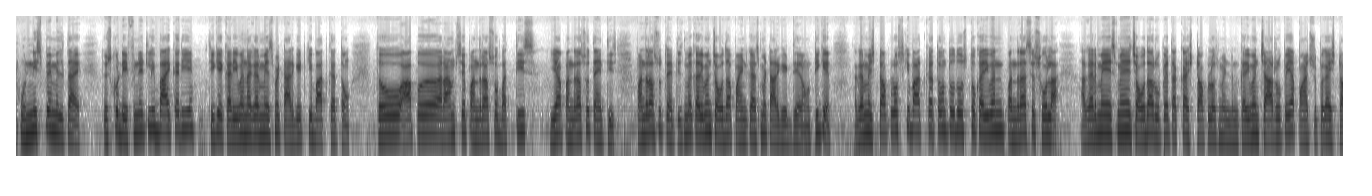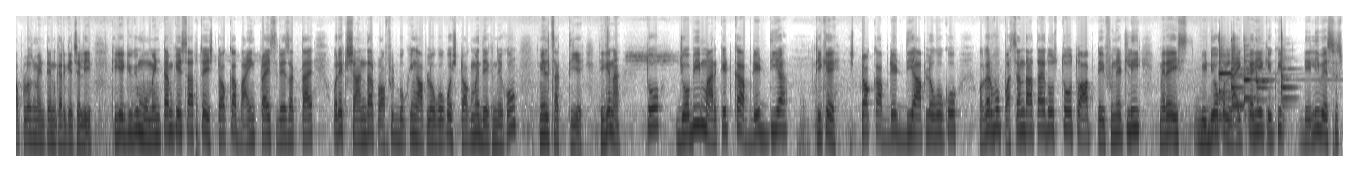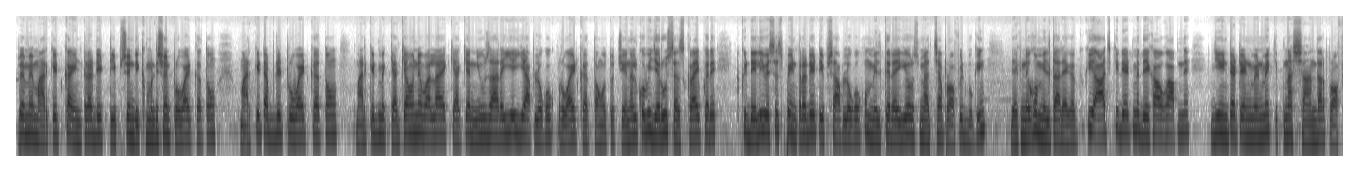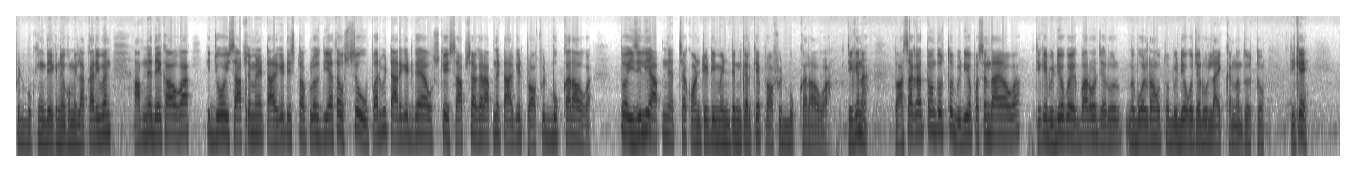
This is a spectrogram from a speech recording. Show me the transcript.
उन्नीस पे मिलता है तो इसको डेफिनेटली बाय करिए, ठीक है? करीबन अगर मैं इसमें टारगेट की बात करता हूँ तो आप आराम से पंद्रह सौ बत्तीस या पंद्रह सौ तैंतीस। पंद्रह सौ तैंतीस मैं करीबन चौदह पॉइंट का इसमें टारगेट दे रहा हूँ, ठीक है? अगर मैं स्टॉप लॉस की बात करता हूँ तो दोस्तों करीबन पंद्रह से सोलह, अगर मैं इसमें चौदह रुपये तक का स्टॉप लॉस मेंटेन करीबन चार रुपये या पाँच रुपये का स्टॉप लॉस मेंटेन करके चलिए, ठीक है? क्योंकि मोमेंटम के हिसाब से स्टॉक का बाइंग प्राइस रह सकता है और एक शानदार प्रॉफिट बुकिंग आप लोगों को स्टॉक में देखने को मिल सकती है, ठीक है ना? तो जो भी मार्केट का अपडेट दिया, ठीक है? स्टॉक का अपडेट दिया आप लोगों को अगर वो पसंद आता है दोस्तों तो आप डेफिनेटली मेरे इस वीडियो को लाइक करिए, क्योंकि डेली बेसिस पे मैं मार्केट का intraday tips and recommendation provide करता हूँ मार्केट अपडेट प्रोवाइड करता हूँ मार्केट में क्या क्या होने वाला है क्या क्या न्यूज़ आ रही है, ये आप लोगों को प्रोवाइड करता हूँ। तो चैनल को भी ज़रूर सब्सक्राइब करें, क्योंकि डेली बेसिस पे इंट्राडे टिप्स आप लोगों को मिलते रहेगी और उसमें अच्छा प्रॉफिट बुकिंग देखने को मिलता रहेगा। क्योंकि आज की डेट में देखा होगा आपने जी इंटरटेनमेंट में कितना शानदार प्रॉफिट बुकिंग देखने को मिला। करीबन आपने देखा होगा कि जो हिसाब से मैंने टारगेट स्टॉप क्लोज दिया था, उससे ऊपर भी टारगेट गया। उसके हिसाब से अगर आपने टारगेट प्रॉफिट बुक करा होगा तो ईजिली आपने अच्छा क्वान्टिटी मेंटेन करके प्रॉफिट बुक करा होगा। ठीक है ना? तो आशा करता हूँ दोस्तों वीडियो पसंद आया होगा। ठीक है वीडियो को एक बार और ज़रूर मैं बोल रहा हूँ तो वीडियो को ज़रूर लाइक करना दोस्तों। ठीक है?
